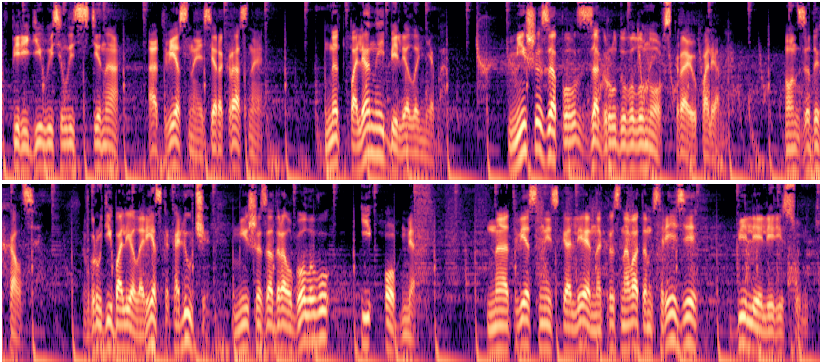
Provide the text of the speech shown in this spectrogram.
Впереди высилась стена, отвесная, серо-красная. Над поляной белело небо. Миша заполз за груду валунов с краю поляны. Он задыхался. В груди болело резко, колюче. Миша задрал голову и обмер. На отвесной скале на красноватом срезе белели рисунки.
